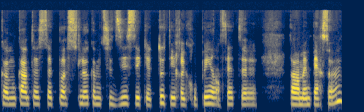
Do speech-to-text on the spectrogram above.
comme quand tu as ce poste-là, comme tu dis, c'est que tout est regroupé, en fait, dans la même personne.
